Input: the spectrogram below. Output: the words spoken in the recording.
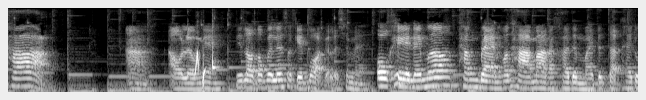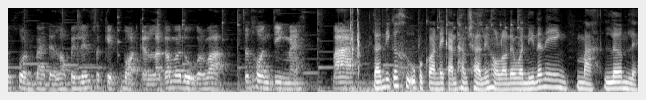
ท่า อะ เอาแล้วไง นี่เราต้องไปเล่นสเก็ตบอร์ดกันแล้วใช่ไหม โอเค ในเมื่อทางแบรนด์เขาท้ามานะคะ เดี๋ยวไมจะจัดให้ทุกคนไปเดี๋ยวเราไปเล่นสเก็ตบอร์ดกัน แล้วก็มาดูกันว่า จะทนจริงไหมไปและนี่ก็คืออุปกรณ์ในการทำชาเลนจ์ของเราในวันนี้นั่นเอง มาเริ่มเลย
